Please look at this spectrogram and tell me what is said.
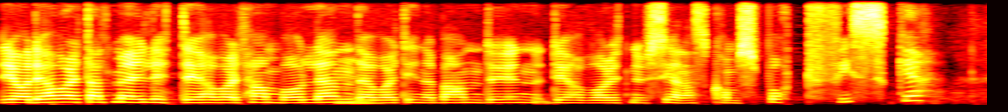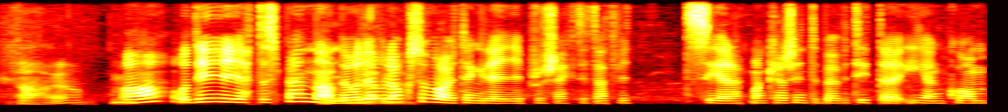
Ja, det har varit allt möjligt. Det har varit handbollen, Mm. det har varit innebandyn, det har varit nu senast kom sportfiske. aha, ja. Mm. Ja, och det är ju jättespännande. Och det har väl också varit en grej i projektet att vi ser att man kanske inte behöver titta enkom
